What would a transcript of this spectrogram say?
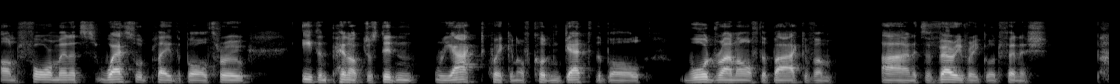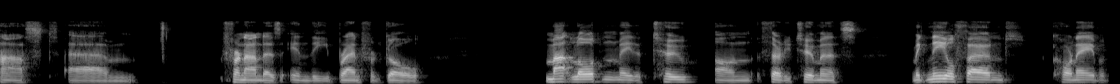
on four minutes. Westwood played the ball through. Ethan Pinnock just didn't react quick enough, couldn't get to the ball. Wood ran off the back of him, and it's a very, very good finish past um, Fernandez in the Brentford goal. Matt Lawton made it two on 32 minutes. McNeil found Cornet, but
